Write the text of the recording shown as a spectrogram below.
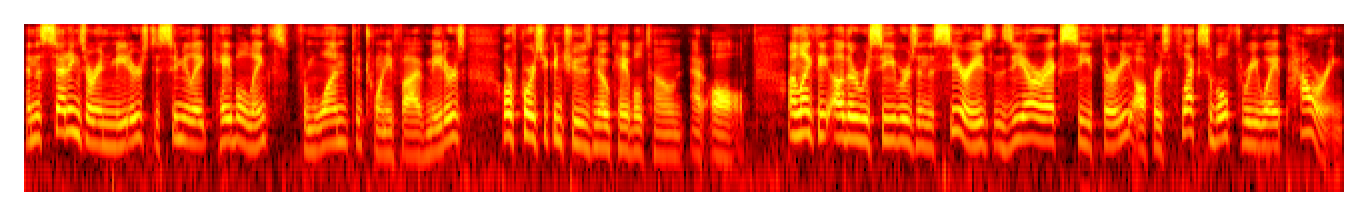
And the settings are in meters to simulate cable lengths from 1 to 25 meters. Or of course, you can choose no cable tone at all. Unlike the other receivers in the series, the ZRX C30 offers flexible three-way powering.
